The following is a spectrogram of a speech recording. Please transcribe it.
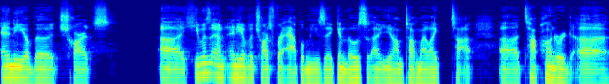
any of the charts. Uh, he wasn't on any of the charts for Apple Music, and those, uh, you know, I'm talking about like top uh, top hundred uh,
